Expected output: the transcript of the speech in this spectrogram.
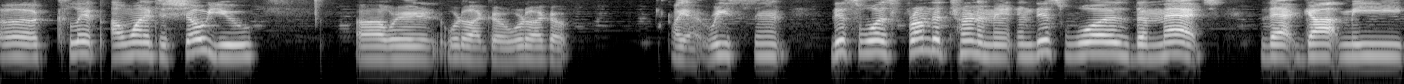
uh, clip, I wanted to show you. Uh, where where do I go? Where do I go? Oh yeah, recent. This was from the tournament, and this was the match that got me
